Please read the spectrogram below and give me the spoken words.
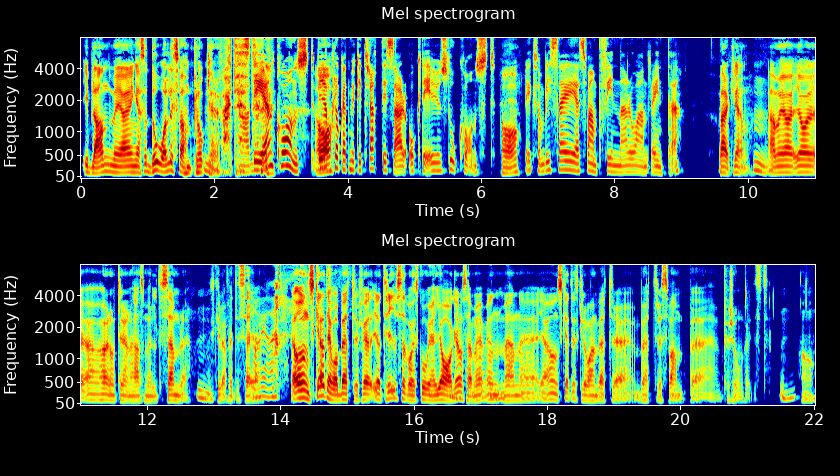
Ibland, men jag är en ganska dålig svampplockare faktiskt. Ja, det är en konst. Vi Ja. har plockat mycket trattisar och det är ju en stor konst. Ja, Liksom, vissa är svampfinnar och andra inte. verkligen. Mm. Ja, men jag, jag, jag hör nog till den här som är lite sämre, skulle jag faktiskt säga. Ja, ja. Jag önskar att jag var bättre, för jag, jag trivs att vara i skogen, jag jagar och så här, men, men, men eh, jag önskar att jag skulle vara en bättre, bättre svampperson faktiskt. Ja.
